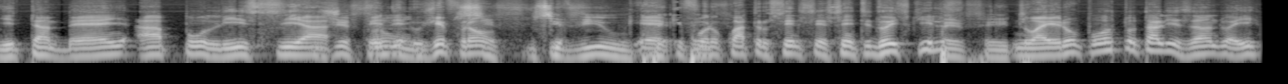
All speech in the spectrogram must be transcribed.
e também a polícia O Gefron, Fede- o Gefron, civil. é, que foram 462 quilos Perfeito. no aeroporto, totalizando aí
